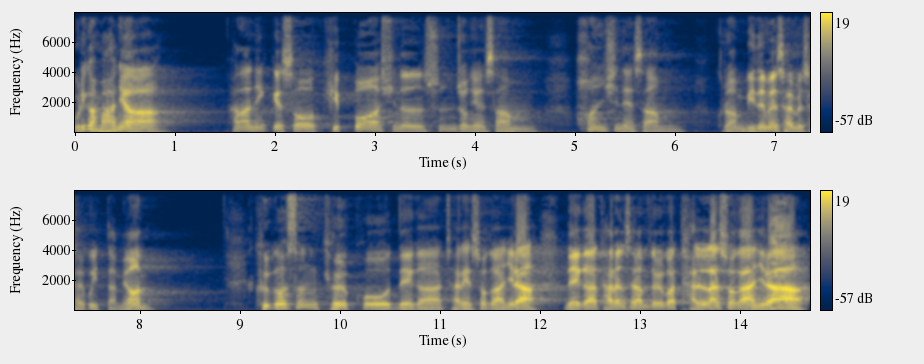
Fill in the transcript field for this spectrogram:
우리가 만약 하나님께서 기뻐하시는 순종의 삶, 헌신의 삶, 그런 믿음의 삶을 살고 있다면 그것은 결코 내가 잘해서가 아니라 내가 다른 사람들과 달라서가 아니라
